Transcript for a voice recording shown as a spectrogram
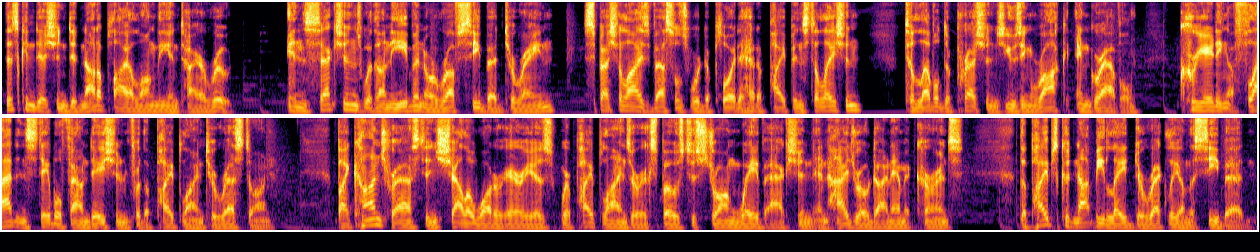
this condition did not apply along the entire route. In sections with uneven or rough seabed terrain, specialized vessels were deployed ahead of pipe installation to level depressions using rock and gravel creating a flat and stable foundation for the pipeline to rest on. By contrast, in shallow water areas where pipelines are exposed to strong wave action and hydrodynamic currents, the pipes could not be laid directly on the seabed.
